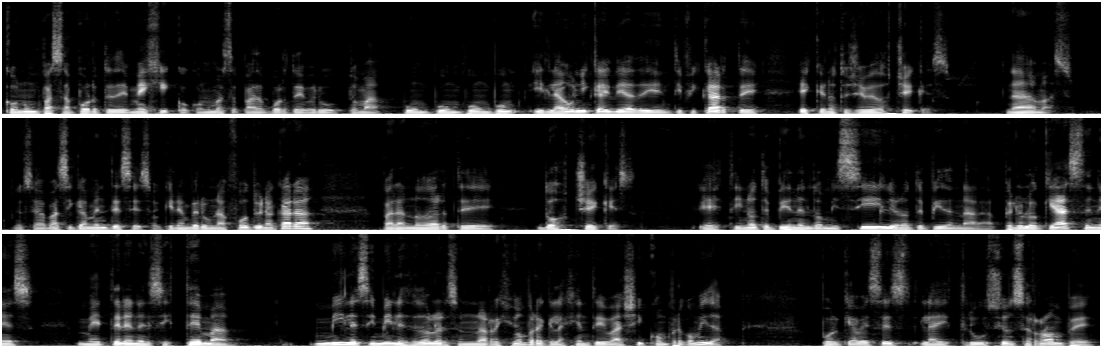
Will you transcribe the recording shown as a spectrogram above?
Con un pasaporte de México, con un pasaporte de Perú. Toma, pum, pum, pum, pum. Y la única idea de identificarte es que no te lleve dos cheques. Nada más. O sea, básicamente es eso. Quieren ver una foto y una cara para no darte dos cheques. Este, y no te piden el domicilio, no te piden nada. Pero lo que hacen es meter en el sistema miles y miles de dólares en una región para que la gente vaya y compre comida. Porque a veces la distribución se rompe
